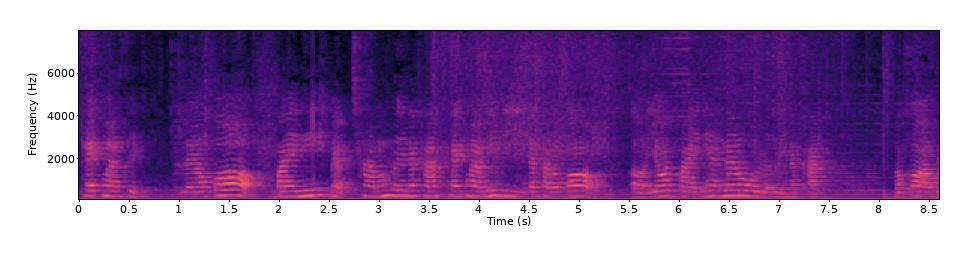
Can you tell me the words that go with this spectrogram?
แพ็คมาเสร็จ แล้วก็ใบนี้แบบช้ำเลยนะคะ แพ็คมาไม่ดีนะคะ แล้วก็ยอดใบเนี่ยเน่าเลยนะคะ แล้วก็เอาไป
